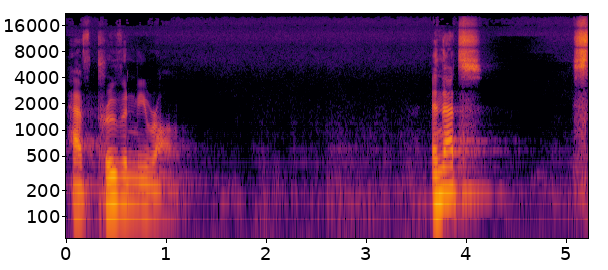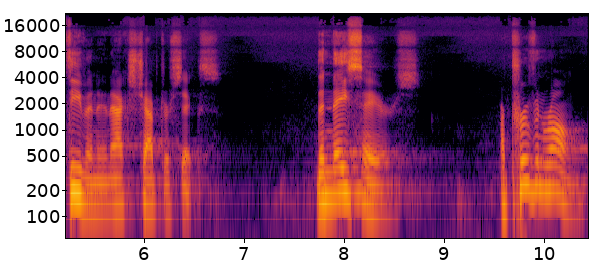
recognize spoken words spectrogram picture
have proven me wrong. And that's Stephen in Acts chapter 6. The naysayers, are proven wrong.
